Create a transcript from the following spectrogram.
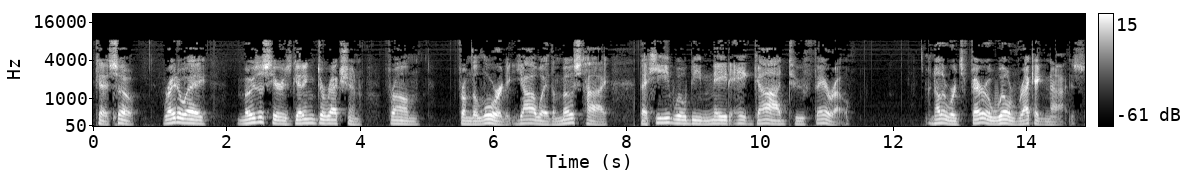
Okay, so right away, Moses here is getting direction from from the Lord, Yahweh, the Most High, that he will be made a God to Pharaoh. In other words, Pharaoh will recognize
